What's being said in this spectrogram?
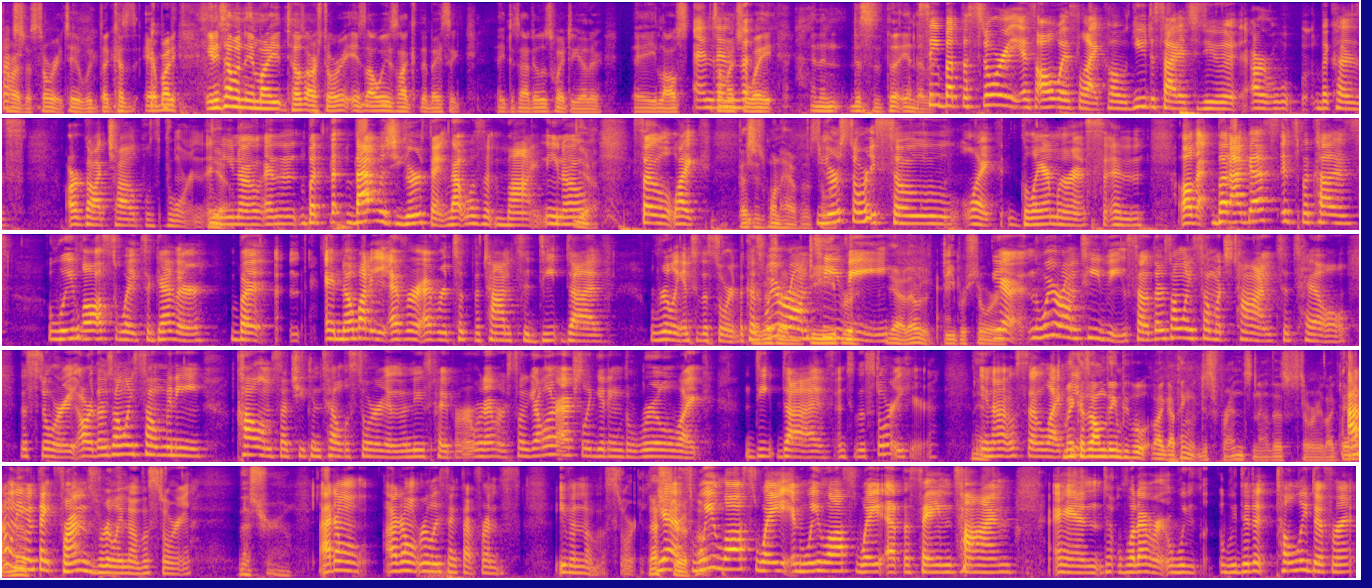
part of the story too, because everybody, anytime anybody tells our story, it's always like the basic. They decided to lose weight together. They lost And so much the- weight, and then this is the end of See, it. See, but the story is always like, oh, you decided to do it, or because our godchild was born, and Yeah. you know, and but th- that was your thing, that wasn't mine, you know. Yeah. So like, That's just one half of the story. your story's so like glamorous and all that, but I guess it's because we lost weight together, but and nobody ever ever took the time to deep dive really into the story because we were on deeper- TV. Yeah, that was a deeper story. Yeah, we were on TV, so there's only so much time to tell the story, or there's only so many columns that you can tell the story in the newspaper or whatever. So y'all are actually getting the real like deep dive into the story here. You know, so like I mean, because I don't think people like. I think just friends know this story. Like, they I don't know- even think friends really know the story. That's true. I don't I don't really think that friends even know the story. That's yes, true. we lost weight and we lost weight at the same time and whatever. We we did it totally different.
